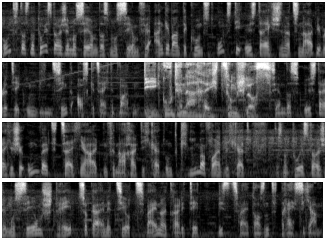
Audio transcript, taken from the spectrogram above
Und das Naturhistorische Museum, das Museum für angewandte Kunst und die Österreichische Nationalbibliothek in Wien sind ausgezeichnet worden. Die gute Nachricht zum Schluss. Sie haben das österreichische Umweltzeichen erhalten für Nachhaltigkeit und Klimafreundlichkeit. Das Naturhistorische Museum strebt sogar eine CO2-Neutralität bis 2030 an.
